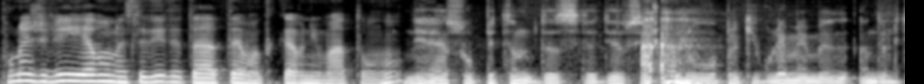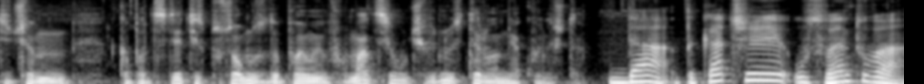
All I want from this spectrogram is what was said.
понеже вие явно не следите тази тема така внимателно. Не, не, се опитам да следя всичко, но въпреки големия ми аналитичен капацитет и способност да поема информация, очевидно изтървам някои неща. Да, така че, освен това,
